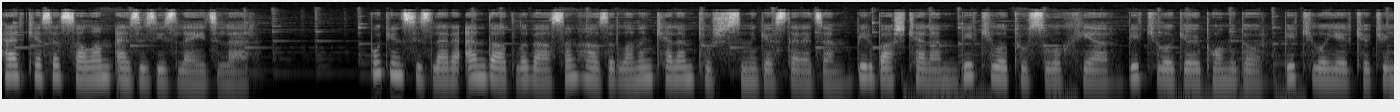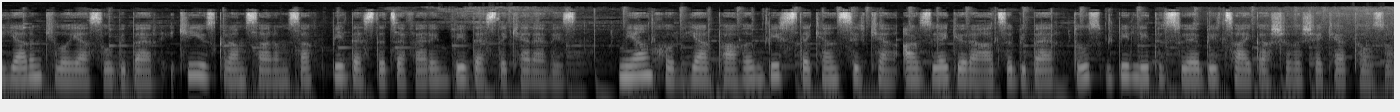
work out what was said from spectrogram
Hər kəsə salam əziz izləyicilər. Bu gün sizlərə ən dadlı və asan hazırlanan kələm turşusunu göstərəcəm. 1 baş kələm, 1 kilo turşuluq xiyar, 1 kilo göy pomidor, 1 kilo yer kökü, yarım kilo yasıl bibər, 200 qram sarımsaq, 1 dəstə cəfəri, 1 dəstə kərəviz, Miyanxur yarpağı, 1 stəkan sirkə, arzuya görə acı bibər, duz, 1 litr suya 1 çay qaşığı şəkər tozu.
